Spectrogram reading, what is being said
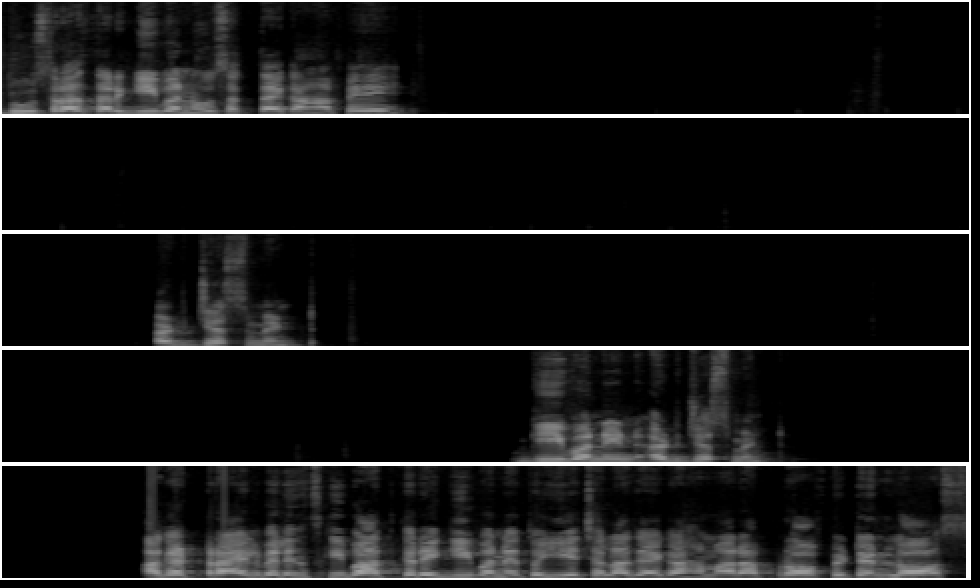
दूसरा सर गिवन हो सकता है कहाँ पे? एडजस्टमेंट। Given in adjustment. अगर ट्रायल बैलेंस की बात करें, गिवन है तो ये चला जाएगा हमारा profit and loss.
